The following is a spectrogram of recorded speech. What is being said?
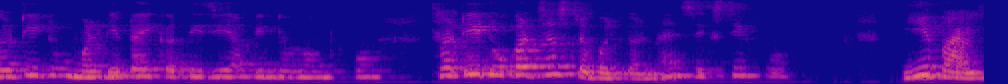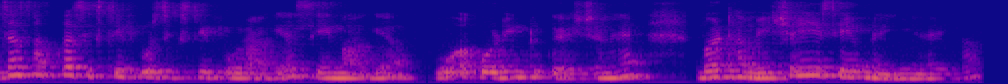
थर्टी टू मल्टीप्लाई कर दीजिए आप इन दोनों को। थर्टी टू का जस्ट डबल करना है सिक्सटी फोर ये बाई चांस आपका सिक्सटी फोर सिक्सटी फोर आ गया सेम आ गया, वो अकॉर्डिंग टू क्वेश्चन है बट हमेशा ये सेम नहीं आएगा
